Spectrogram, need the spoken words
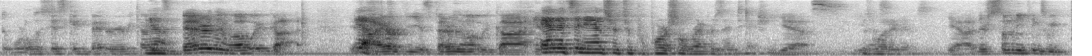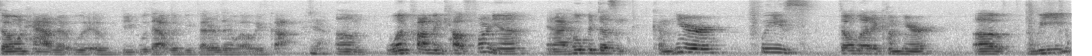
The world is just getting better every Yeah. It's better than what we've got. Yeah. IRV is better than what we've got. and it's an answer to proportional representation, Yes. is yes. what it is. Yeah, there's so many things we don't have that would, be, that would be better than what we've got. Yeah. Um, one problem in California, and I hope it doesn't come here, please don't let it come here. Uh, we,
